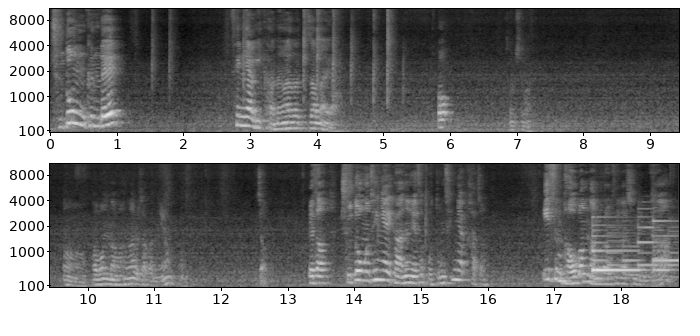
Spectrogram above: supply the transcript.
주동 근데 생략이 가능하잖아요. 어? 잠시만. 어 법원나무 하나로 잡았네요. 어. 그래서 주동은 생략이 가능해서 보통 생략하죠 이승 바오밥 나무라고 생각하시면 됩니다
